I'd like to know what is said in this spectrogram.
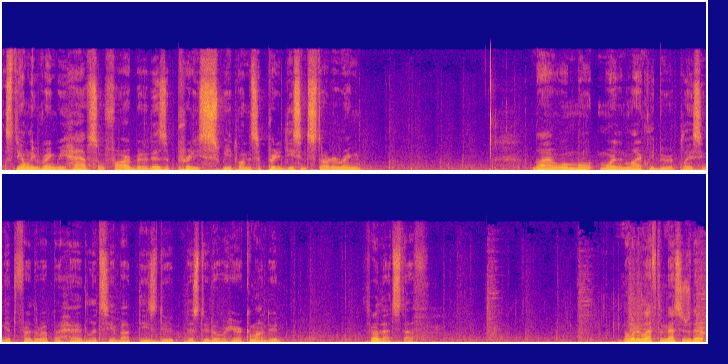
It's the only ring we have so far, but it is a pretty sweet one. It's a pretty decent starter ring. Though I will mo more than likely be replacing it further up ahead. Let's see about these dude. This dude over here. Come on, dude. Throw that stuff. Nobody left a message there.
